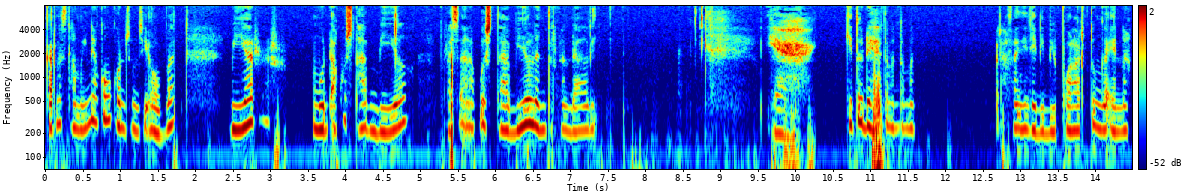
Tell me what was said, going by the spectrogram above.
Karena selama ini aku konsumsi obat biar mood aku stabil perasaan aku stabil dan terkendali. Ya gitu deh teman-teman. Rasanya jadi bipolar tuh nggak enak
